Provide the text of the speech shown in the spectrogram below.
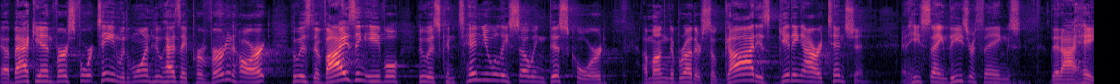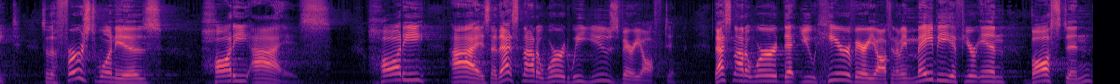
uh, back in verse 14 with one who has a perverted heart, who is devising evil, who is continually sowing discord among the brothers. So God is getting our attention, and He's saying, These are things that I hate. So the first one is haughty eyes. Haughty eyes. Now, that's not a word we use very often. That's not a word that you hear very often. I mean, maybe if you're in Boston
